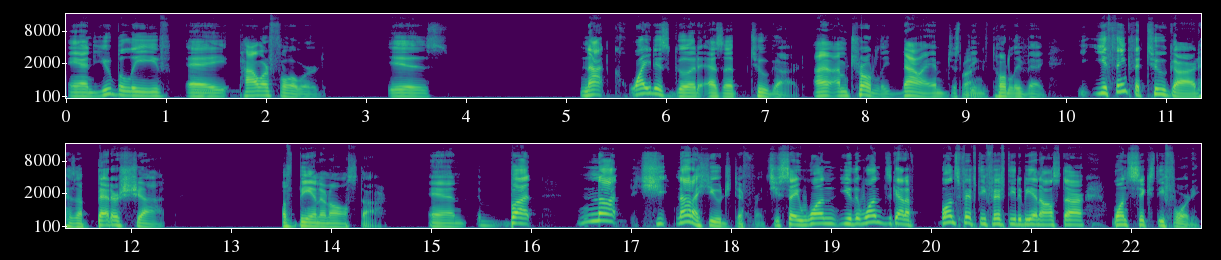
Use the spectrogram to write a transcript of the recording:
and you believe a power forward is not quite as good as a two guard. I, I'm totally now I am just being totally vague. You think the two guard has a better shot of being an all-star. And but not not a huge difference. You say one you the one's got a one's 50-50 to be an all-star, one's 60-40.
